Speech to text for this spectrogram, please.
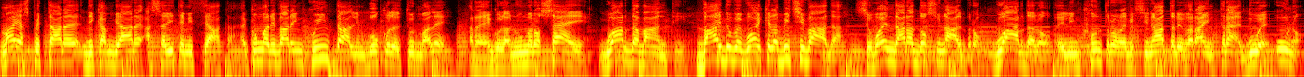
Mai aspettare di cambiare a salita iniziata. È come arrivare in quinta all'imbocco del Tourmalet. Regola numero 6. Guarda avanti. Vai dove vuoi che la bici vada. Se vuoi andare addosso un albero, guardalo e l'incontro ravvicinato arriverà in 3, 2, 1.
